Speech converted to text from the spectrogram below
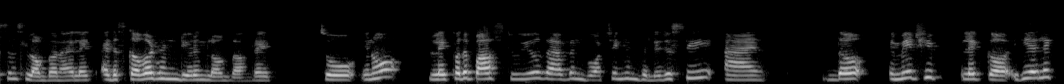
since lockdown. I like I discovered him during lockdown, right? So, you know, like for the past two years, I've been watching him religiously, and the image he like uh, he had like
